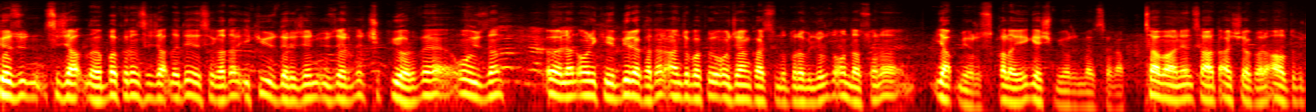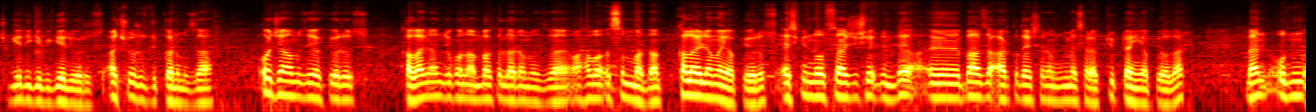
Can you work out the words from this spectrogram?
közün sıcaklığı, bakırın sıcaklığı değilse kadar 200 derecenin üzerinde çıkıyor ve o yüzden öğlen 12-1'e kadar ancak bakır ocağın karşısında durabiliyoruz. Ondan sonra yapmıyoruz. Kalayı geçmiyoruz mesela. Sabahleyin saat aşağı yukarı 6.30-7 gibi geliyoruz. Açıyoruz dükkanımıza. Ocağımızı yakıyoruz. Kalaylanacak olan bakırlarımızda hava ısınmadan kalaylama yapıyoruz. Eski nostalji şeklinde e, bazı arkadaşlarımız mesela tüplen yapıyorlar. Ben odun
